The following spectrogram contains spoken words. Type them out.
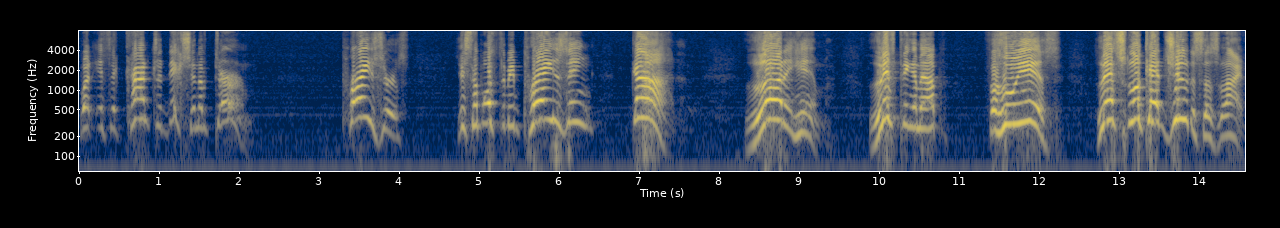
But it's a contradiction of term. Praisers. You're supposed to be praising God, lauding Him, lifting Him up for who He is. Let's look at Judas's life.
